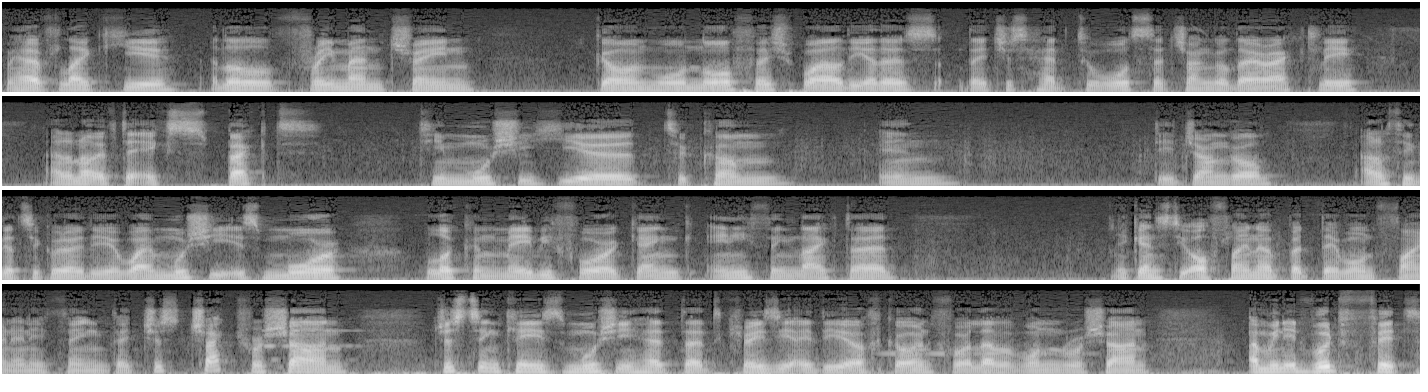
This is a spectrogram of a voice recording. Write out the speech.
We have like here a little three-man train going more northish while the others they just head towards the jungle directly. I don't know if they expect Team Mushi here to come in the jungle. I don't think that's a good idea. Why Mushi is more looking maybe for a gank, anything like that against the offlaner, but they won't find anything. They just checked Roshan just in case Mushi had that crazy idea of going for a level 1 Roshan. I mean, it would fit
